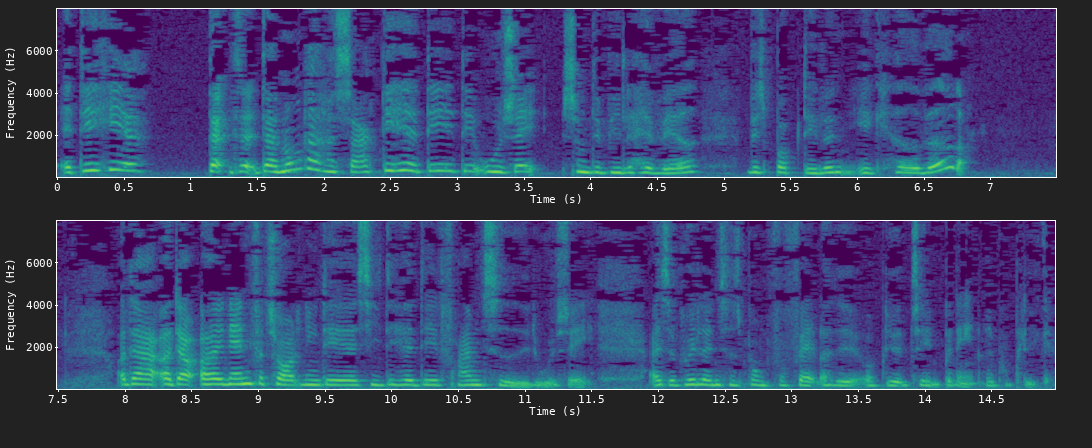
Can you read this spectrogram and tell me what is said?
at det her, der, der, der er nogen, der har sagt, det her det er det USA, som det ville have været, hvis Bob Dylan ikke havde været der. Og, der, og, der, og en anden fortolkning, det er at sige, at det her det er et fremtidigt USA. Altså på et eller andet tidspunkt forfalder det og bliver til en bananrepublik.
